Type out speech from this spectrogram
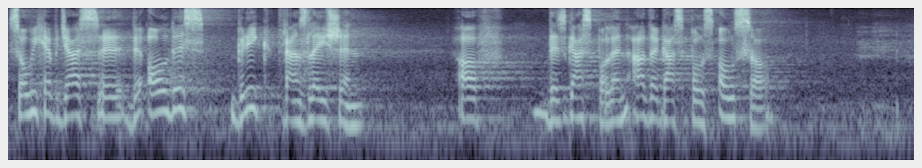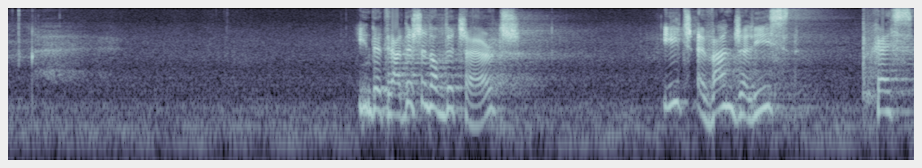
So we have just uh, the oldest Greek translation of this gospel and other gospels also. In the tradition of the church, each evangelist has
